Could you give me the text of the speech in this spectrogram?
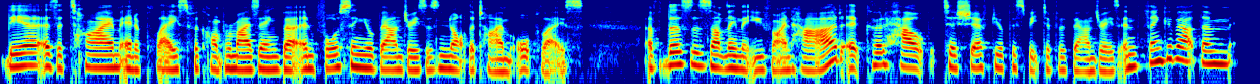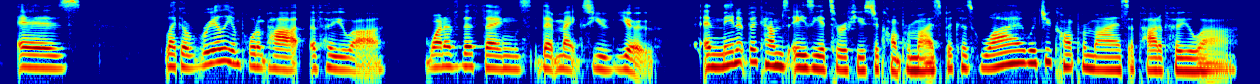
There is a time and a place for compromising, but enforcing your boundaries is not the time or place. If this is something that you find hard, it could help to shift your perspective of boundaries and think about them as like a really important part of who you are one of the things that makes you you. And then it becomes easier to refuse to compromise because why would you compromise a part of who you are?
